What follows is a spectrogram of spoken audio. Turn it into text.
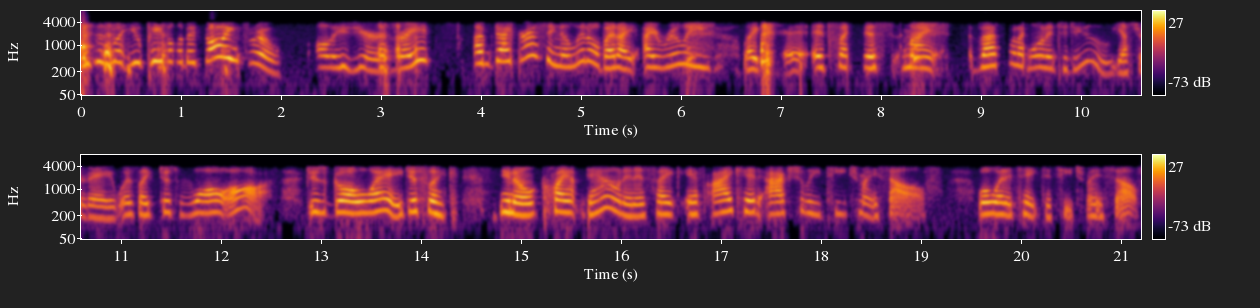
This is what you people have been going through all these years, right? I'm digressing a little, but I I really like it's like this my that's what I wanted to do yesterday was like just wall off, just go away, just like you know clamp down. And it's like if I could actually teach myself, what would it take to teach myself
